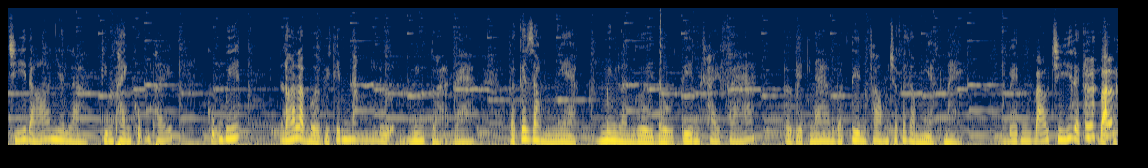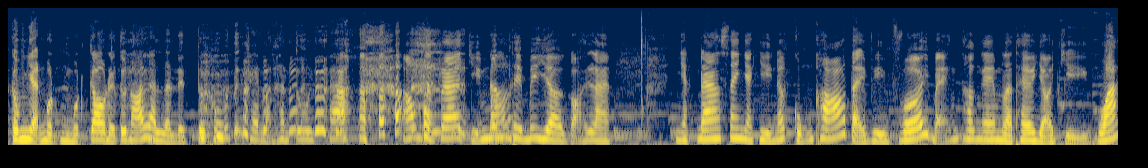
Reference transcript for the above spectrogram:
trí đó như là Kim Thanh cũng thấy, cũng biết đó là bởi vì cái năng lượng Minh tỏa ra và cái dòng nhạc Minh là người đầu tiên khai phá ở Việt Nam và tiên phong cho cái dòng nhạc này. Bên báo chí để các bạn công nhận một một câu để tôi nói là là để tôi không có tự khen bản thân tôi. Không thật ra chị Minh Đó. thì bây giờ gọi là nhạc đa sang nhạc gì nó cũng khó tại vì với bản thân em là theo dõi chị quá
